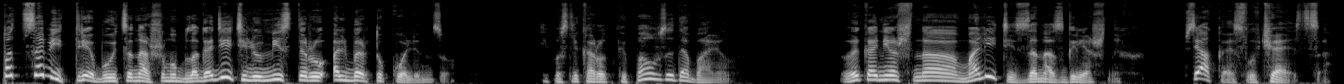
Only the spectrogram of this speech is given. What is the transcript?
Подсобить требуется нашему благодетелю, мистеру Альберту Коллинзу». И после короткой паузы добавил. «Вы, конечно, молитесь за нас грешных. Всякое случается».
